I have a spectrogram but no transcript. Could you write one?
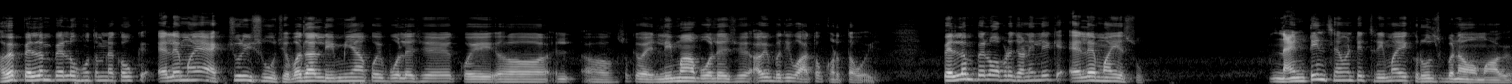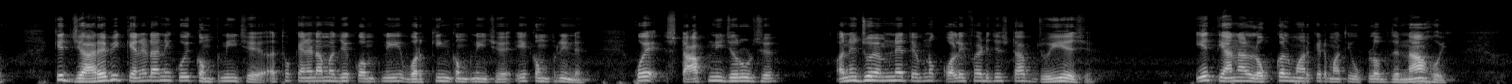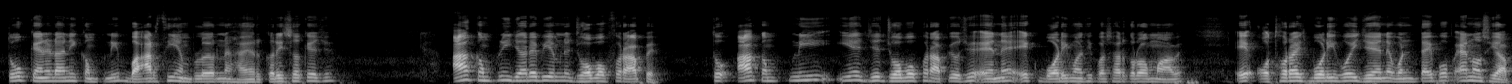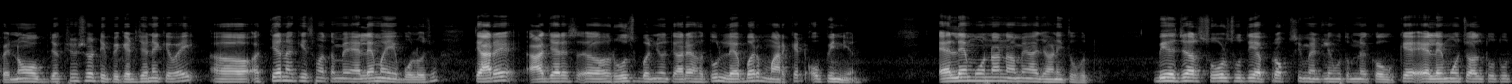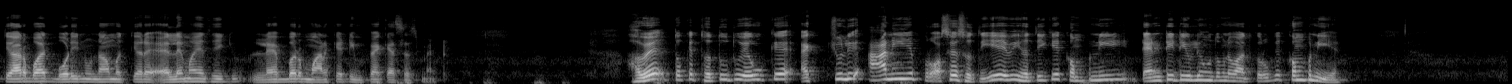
હવે પહેલાં પહેલું હું તમને કહું કે એલએમઆઈ એકચ્યુઅલી શું છે? બધા લીમિયા કોઈ બોલે છે, કોઈ શું કહેવાય, લીમા બોલે છે, આવી બધી વાતો કરતા હોય છે. પહેલાં પહેલું આપણે જાણી લઈએ કે એલએમઆઈ શું? નાઇન્ટીન સેવન્ટી થ્રીમાં એક રૂલ્સ બનાવવામાં આવ્યો કે જ્યારે બી કેનેડાની કોઈ કંપની છે અથવા કેનેડામાં જે કંપની વર્કિંગ કંપની છે, એ કંપનીને કોઈ સ્ટાફની જરૂર છે અને જો એમને તેમનો ક્વોલિફાઈડ જે સ્ટાફ જોઈએ છે, એ ત્યાંના લોકલ માર્કેટમાંથી ઉપલબ્ધ ના હોય તો કેનેડાની કંપની બહારથી એમ્પ્લોયરને હાયર કરી શકે છે. આ કંપની જ્યારે બી એમને જોબ ઓફર આપે, તો આ કંપનીએ જે જોબ ઓફર આપ્યો છે, એને એક બોડીમાંથી પસાર કરવામાં આવે. એ ઓથોરાઇઝ બોડી હોય જે એને વન ટાઈપ ઓફ એનઓસી આપે, નો ઓબ્જેક્શન સર્ટિફિકેટ. જેને કહેવાય અત્યારના કેસમાં તમે એલએમઆઈ બોલો છો, ત્યારે આ જ્યારે રૂલ્સ બન્યો ત્યારે હતું લેબર માર્કેટ ઓપિનિયન. એલએમઓના નામે આ જાણીતું હતું. બે હજાર સોળ સુધી એપ્રોક્સિમેટલી હું તમને કહું કે એલએમઓ ચાલતું હતું, ત્યારબાદ બોડીનું નામ અત્યારે એલએમઆઈ થઈ ગયું લેબર માર્કેટ ઇમ્પેક્ટ એસેસમેન્ટ હવે તો કે થતું હતું એવું કે એકચ્યુઅલી આની જે પ્રોસેસ હતી એ એવી હતી કે કંપની ટેન્ટેટિવલી હું તમને વાત કરું કે કંપનીએ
